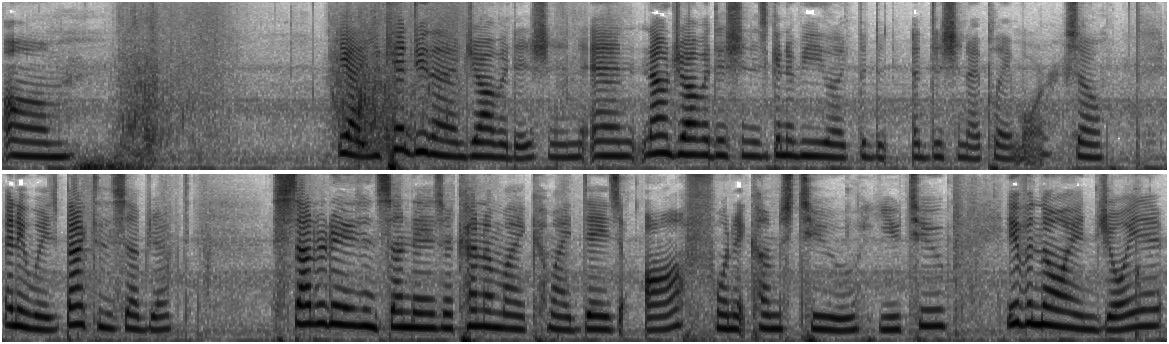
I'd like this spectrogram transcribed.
Um, yeah, you can't do that in Java Edition, and now Java Edition is gonna be like the edition I play more. So, anyways, back to the subject. Saturdays and Sundays are kind of like my days off when it comes to YouTube. Even though I enjoy it,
